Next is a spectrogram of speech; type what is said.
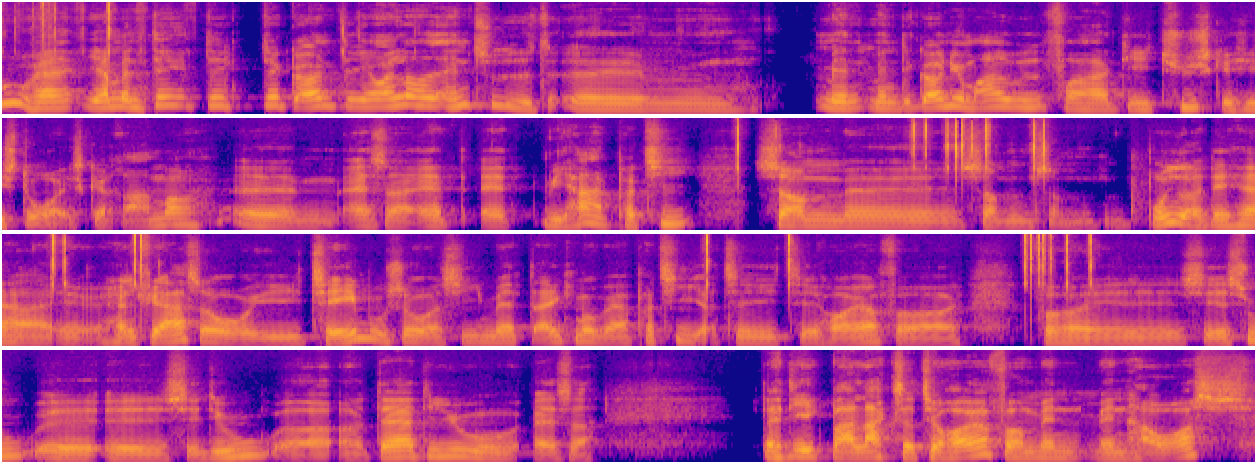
Uha, jamen det, det, det gør det er jo allerede antydet. Øh, men, men det gør det jo meget ud fra de tyske historiske rammer. Øhm, altså, at, at vi har et parti, som, øh, som, som bryder det her øh, 70 år i tabu, så at sige, med at der ikke må være partier til, til højre for, for øh, CSU, øh, øh CDU, og, og der er de jo, altså, der er de ikke bare lagt sig til højre for, men, men har jo også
